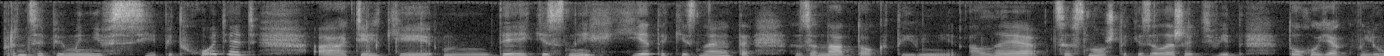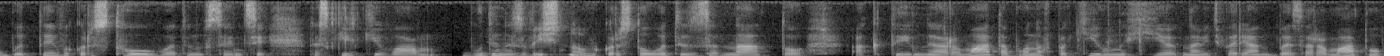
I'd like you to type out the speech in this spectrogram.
принципі, мені всі підходять, а тільки деякі з них є такі, знаєте, занадто активні. Але це знову ж таки залежить від того, як ви любите використовувати, ну, в сенсі, наскільки вам буде незвично використовувати занадто активний аромат, або навпаки, у них є навіть варіант без аромату.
